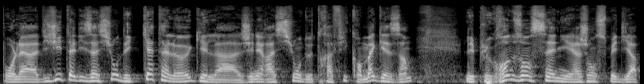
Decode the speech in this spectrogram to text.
pour la digitalisation des catalogues et la génération de trafic en magasin. Les plus grandes enseignes et agences médias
